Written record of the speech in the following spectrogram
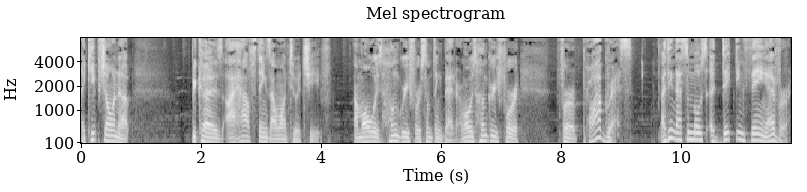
I keep showing up because I have things I want to achieve. I'm always hungry for something better. I'm always hungry for for progress. I think that's the most addicting thing ever.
